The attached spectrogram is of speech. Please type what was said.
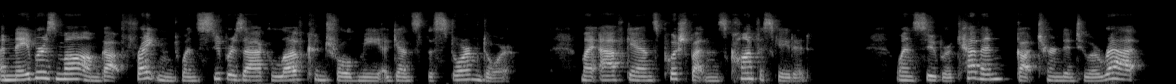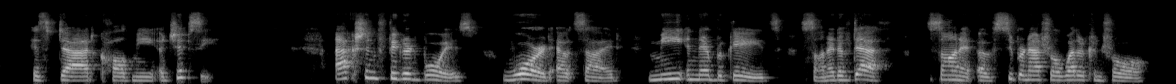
A neighbor's mom got frightened when Super Zach love controlled me against the storm door. My Afghan's push buttons confiscated. When Super Kevin got turned into a rat, his dad called me a gypsy. Action figured boys Ward outside, me in their brigades, sonnet of death, sonnet of supernatural weather control,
